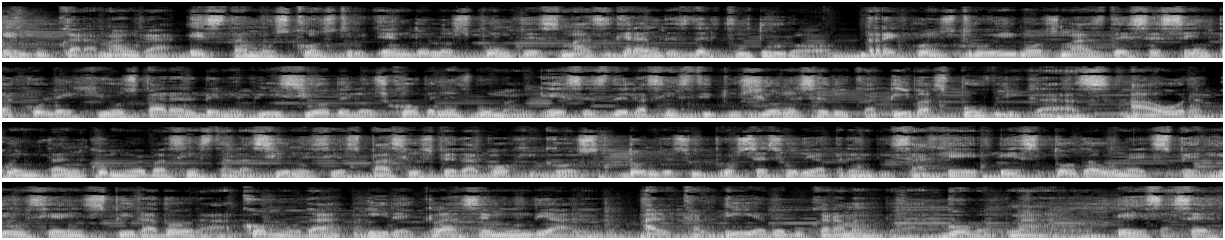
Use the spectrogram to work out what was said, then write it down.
En Bucaramanga estamos construyendo los puentes más grandes del futuro. Reconstruimos más de 60 colegios para el beneficio de los jóvenes bumangueses de las instituciones educativas públicas. Ahora cuentan con nuevas instalaciones y espacios pedagógicos donde su proceso de aprendizaje es toda una experiencia inspiradora, cómoda y de clase mundial. Alcaldía de Bucaramanga. Gobernar es hacer.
